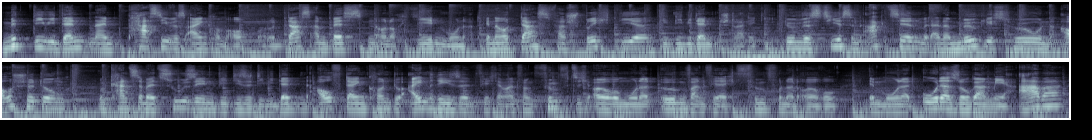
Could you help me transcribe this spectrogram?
mit Dividenden ein passives Einkommen aufbauen und das am besten auch noch jeden Monat. Genau das verspricht dir die Dividendenstrategie. Du investierst in Aktien mit einer möglichst hohen Ausschüttung und kannst dabei zusehen, wie diese Dividenden auf dein Konto einrieseln, vielleicht am Anfang 50 Euro im Monat, irgendwann vielleicht 500 Euro im Monat oder sogar mehr. Aber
